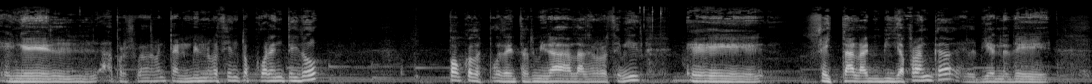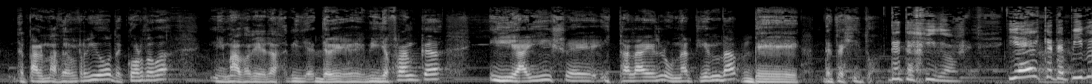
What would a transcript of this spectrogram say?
en el, aproximadamente en 1942, poco después de terminar la guerra civil, eh, se instala en Villafranca, él viene de, de Palmas del Río, de Córdoba, mi madre era de, Villa- de Villafranca, y ahí se instala él una tienda de, de tejido. De tejido. Y es el que te pide,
